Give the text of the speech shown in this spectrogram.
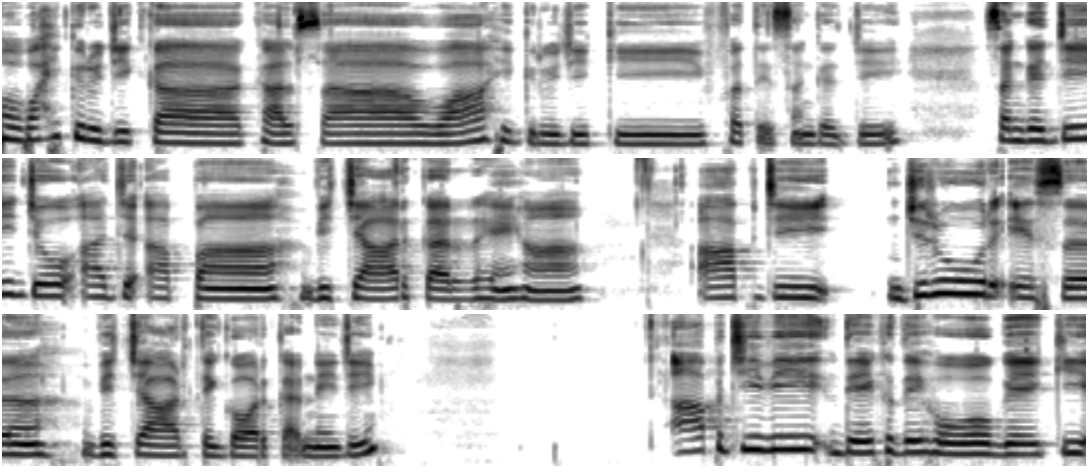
ਵਾਹਿਗੁਰੂ ਜੀ ਕਾ ਖਾਲਸਾ, ਵਾਹਿਗੁਰੂ ਜੀ ਕੀ ਫਤਿਹ ਸੰਗਤ ਜੀ। ਸੰਗਤ ਜੀ, ਜੋ ਅੱਜ ਆਪਾਂ ਵਿਚਾਰ ਕਰ ਰਹੇ ਹਾਂ, ਆਪ ਜੀ ਜ਼ਰੂਰ ਇਸ ਵਿਚਾਰ ਤੇ ਗੌਰ ਕਰਨੇ ਜੀ। ਆਪ ਜੀ ਵੀ ਦੇਖਦੇ ਹੋਵੋਗੇ ਕਿ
